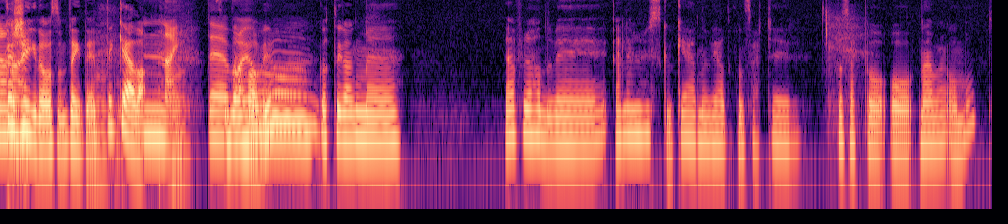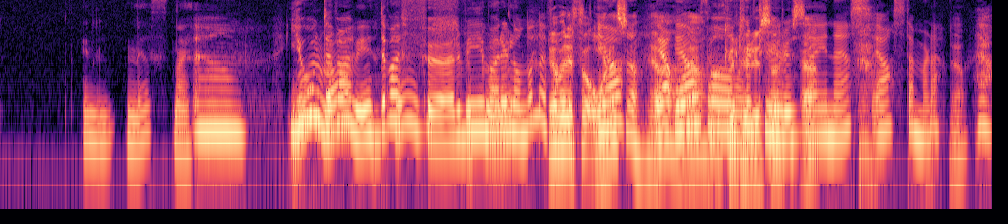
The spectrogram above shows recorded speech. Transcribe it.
nei, kanskje ingen av oss som tenkte det, tenker jeg da. Nei. Det så var da jo var vi jo godt i gang med Ja, for da hadde vi Eller husker jo ikke jeg når vi hadde konserter konsert på Å... Nei, var det Åmot? Nes? Nei. Eh, jo, det var det var før vi var i det? London, det, Ja, var det Årnes, ja? Ja, Ja, ja, på Kulturhuset. Kulturhuset Ja. i Nes. Ja, stemmer det. Ja.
